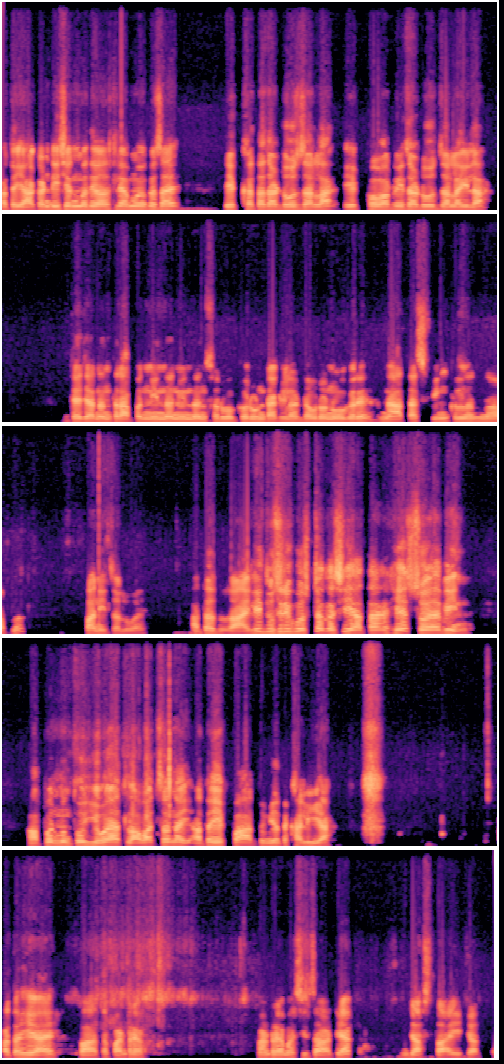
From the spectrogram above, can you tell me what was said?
आता या कंडिशनमध्ये असल्यामुळे कसं आहे? एक खताचा डोस झाला एक फवारणीचा डोस झाला हिला. त्याच्यानंतर आपण निंदन विंदन सर्व करून टाकलं डवरण वगैरे. आणि आता स्प्रिंकलरनं आपलं पाणी चालू आहे. आता राहिली दुसरी गोष्ट कशी आता? हे सोयाबीन. आपण म्हणतो हिवाळ्यात लावायचं नाही. आता एक पहा तुम्ही आता खाली या. आता हे आहे पहा आता पांढऱ्या पांढऱ्या माशीचा अटॅक जास्त आहे याच्यात.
